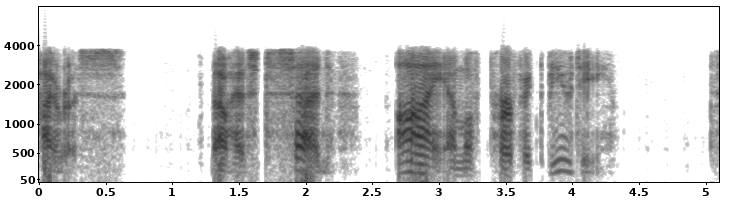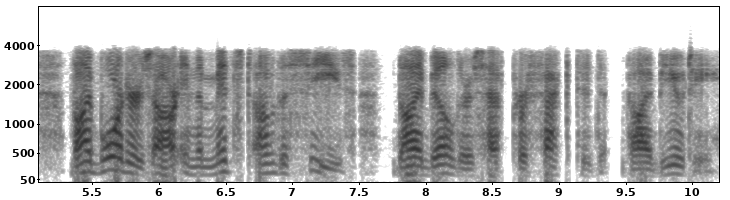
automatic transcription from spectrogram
Tyrus, Thou hast said, I am of perfect beauty. Thy borders are in the midst of the seas, thy builders have perfected thy beauty.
